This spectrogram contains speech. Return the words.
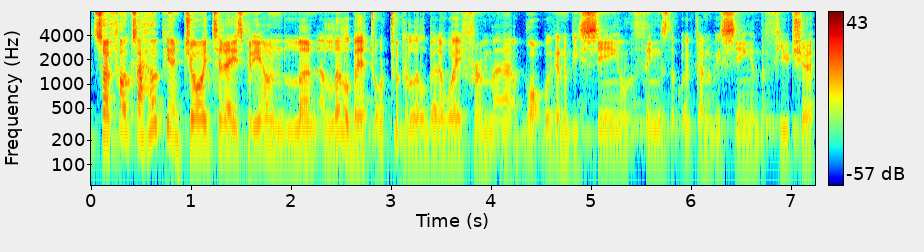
So, folks, I hope you enjoyed today's video and learned a little bit or took a little bit away from uh, what we're going to be seeing or the things that we're going to be seeing in the future.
